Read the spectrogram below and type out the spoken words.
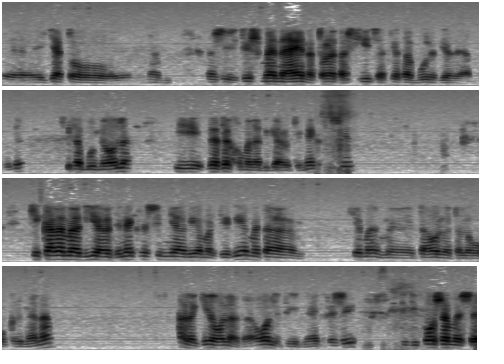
ε, για το να να συζητήσουμε ένα-ένα τώρα τα σκίτσα, ποια θα μπουν, ποια δεν θα μπουν, ή θα μπουν όλα, ή δεν δέχομαι να την κάνω την έκθεση. Και κάναμε αντί την έκθεση μια διαμαρτυρία με τα, και με, τα όλα τα λογοκριμένα, αλλά και όλα, όλη την έκθεση. Την τυπώσαμε σε,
